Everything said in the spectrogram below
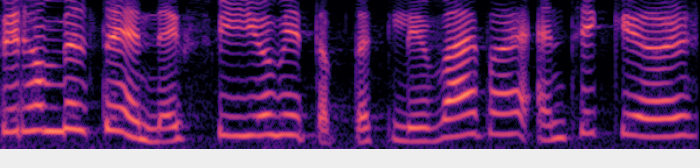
फिर हम मिलते हैं नेक्स्ट वीडियो में. तब तक ले bye bye and take care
